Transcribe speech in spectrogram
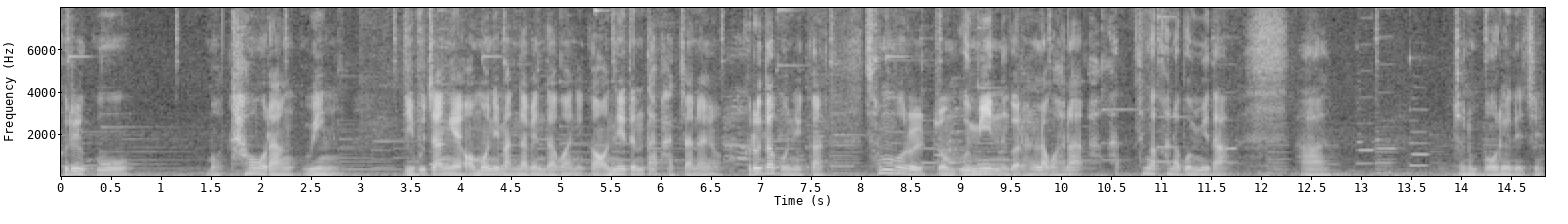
그리고 뭐 타오랑 윙 니부장의 어머니 만나 뵌다고 하니까 언니들은 다 봤잖아요. 그러다 보니까 선물을 좀 의미 있는 걸 하려고 하나 하- 생각하나 봅니다. 아 저는 뭘 해야 되지?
